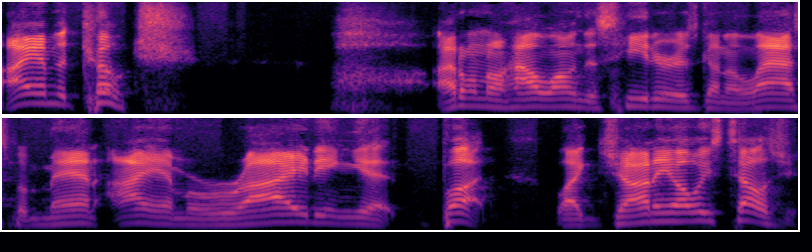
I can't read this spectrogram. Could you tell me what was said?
I am the coach. I don't know how long this heater is going to last, but man, I am riding it. But like Johnny always tells you,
